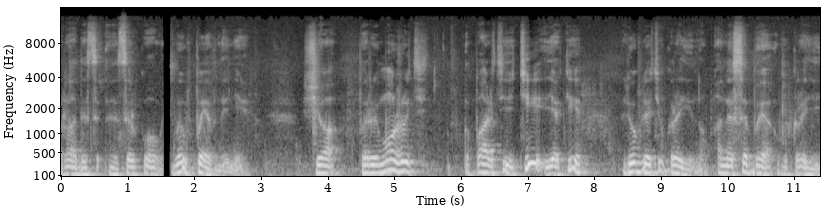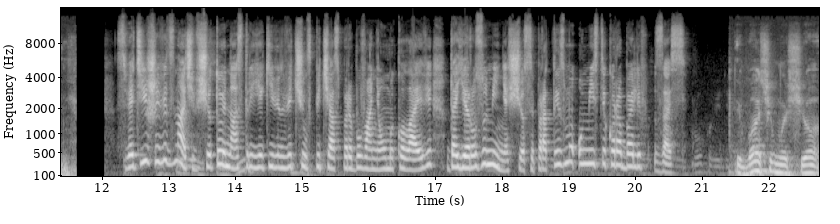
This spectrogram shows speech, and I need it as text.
ради ц- церков. Ми впевнені, що переможуть партії ті, які люблять Україну, а не себе в Україні. Святіший відзначив, що той настрій, який він відчув під час перебування у Миколаєві, дає розуміння, що сепаратизму у місті корабелів зась. І бачимо, що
